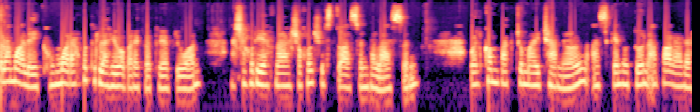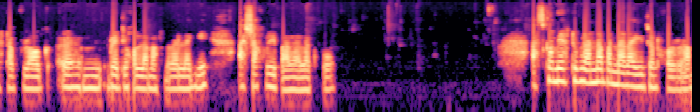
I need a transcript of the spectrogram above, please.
আসসালামু আলাইকুম ওরহমতুল্লাহি ওবারাকাতু এভরিওয়ান। আশা করি আপনারা সকল সুস্থ আছেন, ভালো আছেন। Welcome back to my channel আজকে নতুন আবার আর একটা ব্লগ রেডি করলাম আপনারা লাগি। আশা করি ভালো লাগবো। আজকে আমি একটু রান্না বান্নার আয়োজন করলাম।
